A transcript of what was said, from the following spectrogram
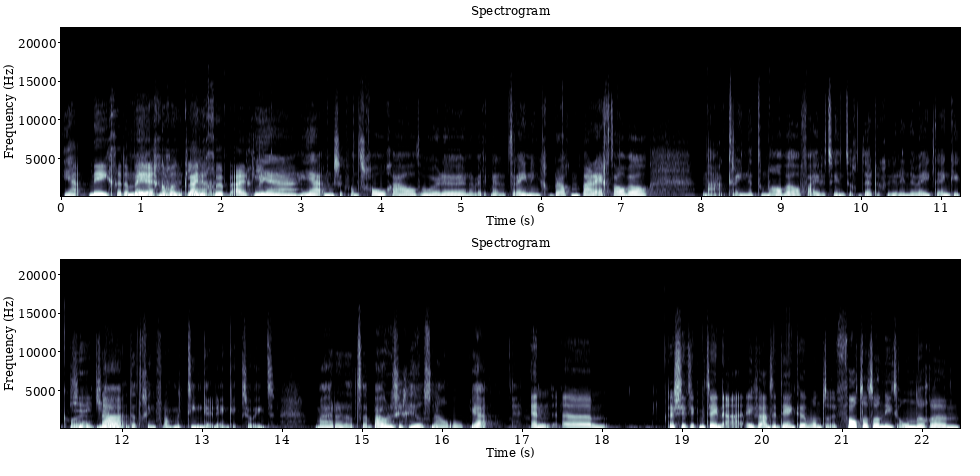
ja. Negen, dan ben je echt nog een kleine ja. gup eigenlijk. Ja, ja, moest ik van de school gehaald worden. En dan werd ik naar de training gebracht. En het waren echt al wel... Nou, ik trainde toen al wel 25, 30 uur in de week, denk ik hoor. Jeetje. Nou, dat ging vanaf mijn tiende, denk ik, zoiets. Maar uh, dat uh, bouwde zich heel snel op, ja. En um, daar zit ik meteen even aan te denken. Want valt dat dan niet onder... Um,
